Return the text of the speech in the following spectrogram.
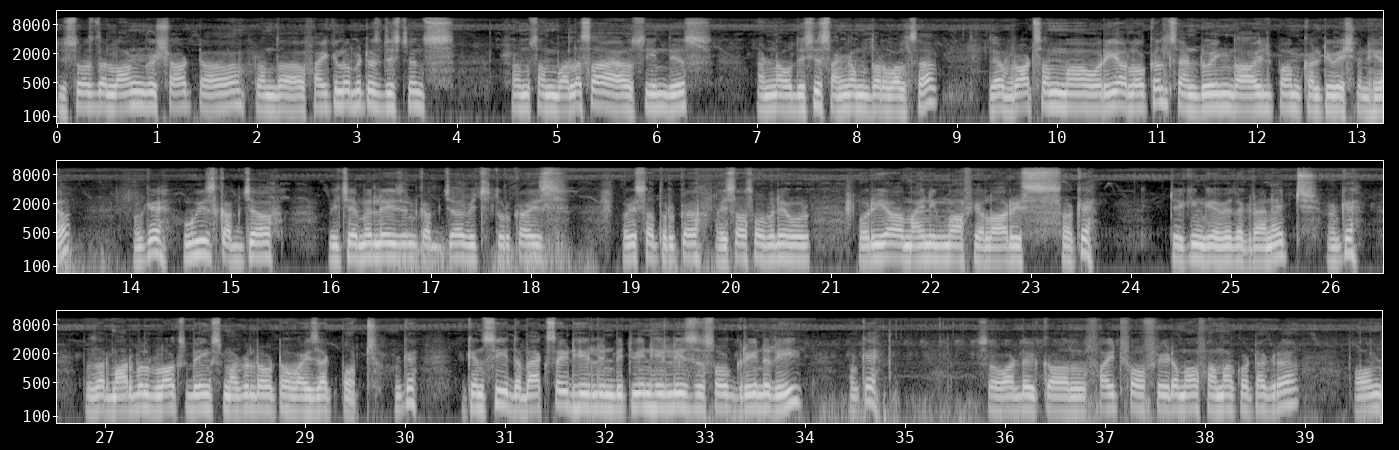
This was the long shot uh, from the 5 kilometers distance from some Valasa I have seen this and now this is Sangamdar Valsa. They have brought some uh, Oriya locals and doing the oil palm cultivation here. Okay, who is Kabja? Which MLA is in Kabja? Which Turka is Orissa Turka? I saw so many Or- Oriya mining mafia lorries. Okay, taking away the granite. Okay, those are marble blocks being smuggled out of Vizag port. Okay, you can see the backside hill in between hill is so greenery. Okay, so what do you call fight for freedom of Hamakotagra Om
